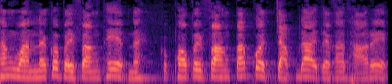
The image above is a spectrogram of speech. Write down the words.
ทั้งวันแล้วก็ไปฟังเทศนะก็พอไปฟังปั๊บก็จับได้แต่คาถาแรก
